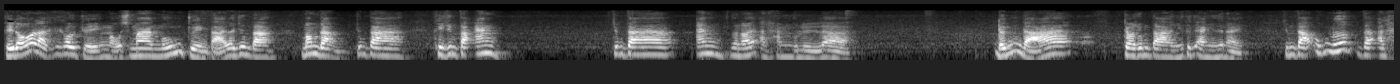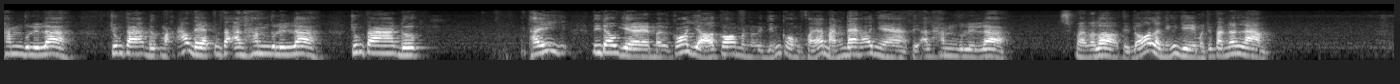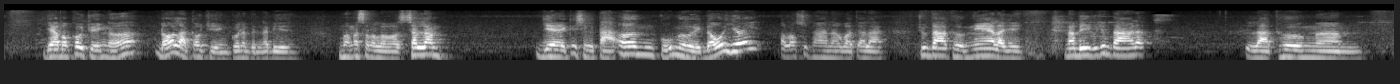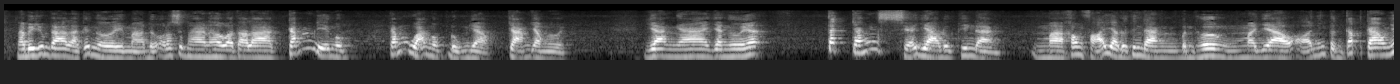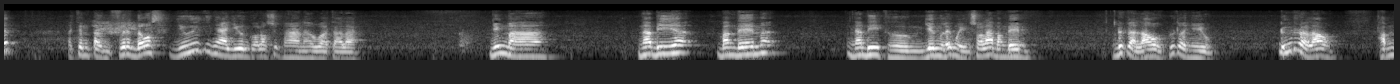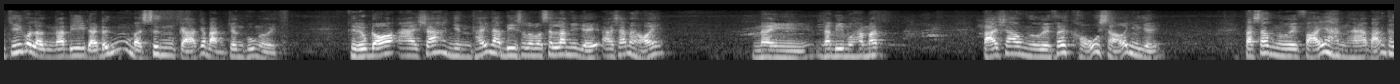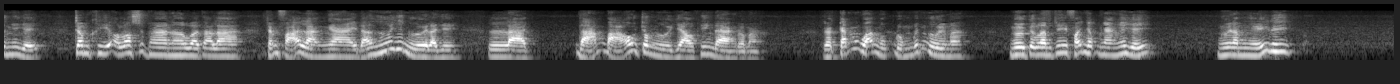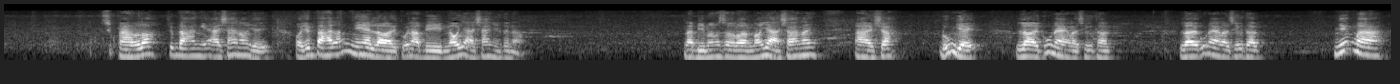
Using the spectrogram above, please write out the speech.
thì đó là cái câu chuyện mà Osman muốn truyền tải đến chúng ta. Mong rằng chúng ta, khi chúng ta ăn, chúng ta ăn, tôi nói alhamdulillah, đấng đã cho chúng ta những thức ăn như thế này. Chúng ta uống nước chúng ta alhamdulillah. Chúng ta được mặc áo đẹp, chúng ta alhamdulillah. Chúng ta được thấy đi đâu về mà có vợ con mình vẫn còn khỏe mạnh đang ở nhà thì alhamdulillah. Subhanallah, thì đó là những gì mà chúng ta nên làm và một câu chuyện nữa đó là câu chuyện của Nabi Nabi Muhammad sallallahu alaihi wasallam về cái sự tạ ơn của người đối với Allah subhanahu wa ta'ala. Chúng ta thường nghe là gì? Nabi của chúng ta đó là thường uh, Nabi chúng ta là cái người mà được Allah subhanahu wa ta'ala cấm địa ngục cấm quả ngục đụng vào chạm vào người. Và ngài và người á chắc chắn sẽ vào được thiên đàng mà không phải vào được thiên đàng bình thường mà vào ở những tầng cấp cao nhất ở trong tầng Firdaus dưới cái ngai dương của Allah Subhanahu wa Taala. Nhưng mà Nabi á, ban đêm á, Nabi thường dâng lễ nguyện Salat ban đêm rất là lâu, rất là nhiều, đứng rất là lâu. Thậm chí có lần Nabi đã đứng mà sưng cả cái bàn chân của người. Thì lúc đó ai Aisha nhìn thấy Nabi Sallallahu Alaihi Wasallam như vậy, Aisha mới hỏi: "Này Nabi Muhammad, tại sao người phải khổ sở như vậy? Tại sao người phải hành hạ bản thân như vậy?" Trong khi Allah Subhanahu wa Taala chẳng phải là ngài đã hứa với người là gì? Là đảm bảo cho người vào thiên đàng rồi mà. Rồi cấm quả ngục đụng đến người mà. Người cần làm chi? Phải nhọc nhằn như vậy. Người nằm nghỉ đi. Nào đó chúng ta nghe ai sáng nói vậy. Và chúng ta hãy lắng nghe lời của Nabi nói với ai sáng như thế nào. Nabi Muhammad nói với ai sáng nói sáng đúng vậy. Lời của nàng là sự thật. Lời của nàng là sự thật. Nhưng mà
